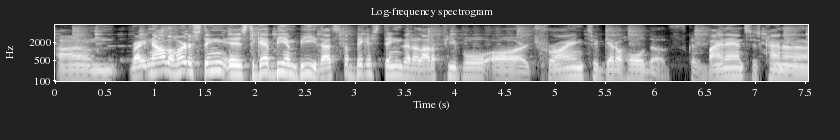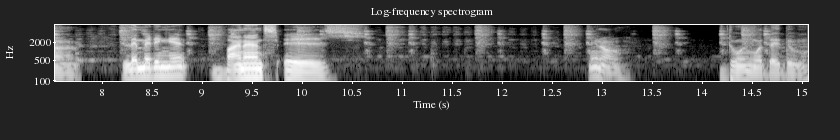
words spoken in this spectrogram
Um, right now, the hardest thing is to get BNB. That's the biggest thing that a lot of people are trying to get a hold of because Binance is kind of limiting it. Binance is, you know, doing what they do.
